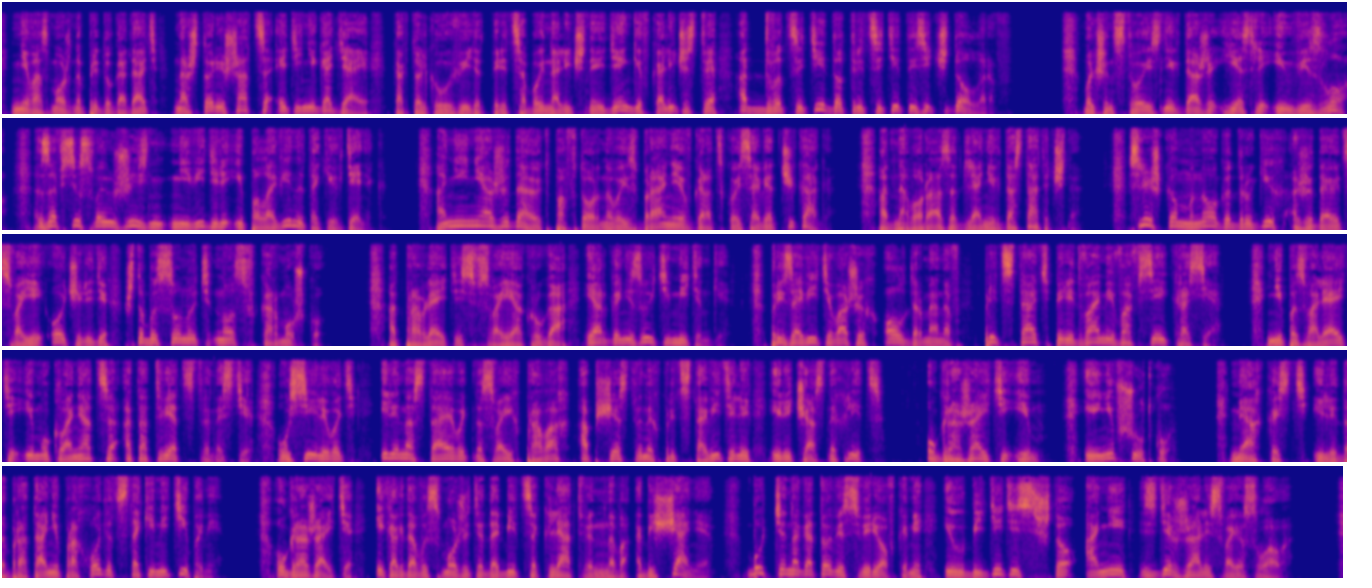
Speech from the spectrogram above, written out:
Невозможно предугадать, на что решатся эти негодяи, как только увидят перед собой наличные деньги в количестве от 20 до 30 тысяч долларов. Большинство из них, даже если им везло, за всю свою жизнь не видели и половины таких денег. Они не ожидают повторного избрания в городской совет Чикаго. Одного раза для них достаточно. Слишком много других ожидают своей очереди, чтобы сунуть нос в кормушку. Отправляйтесь в свои округа и организуйте митинги. Призовите ваших олдерменов предстать перед вами во всей красе. Не позволяйте им уклоняться от ответственности, усиливать или настаивать на своих правах общественных представителей или частных лиц. Угрожайте им, и не в шутку. Мягкость или доброта не проходят с такими типами. Угрожайте, и когда вы сможете добиться клятвенного обещания, будьте наготове с веревками и убедитесь, что они сдержали свое слово.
